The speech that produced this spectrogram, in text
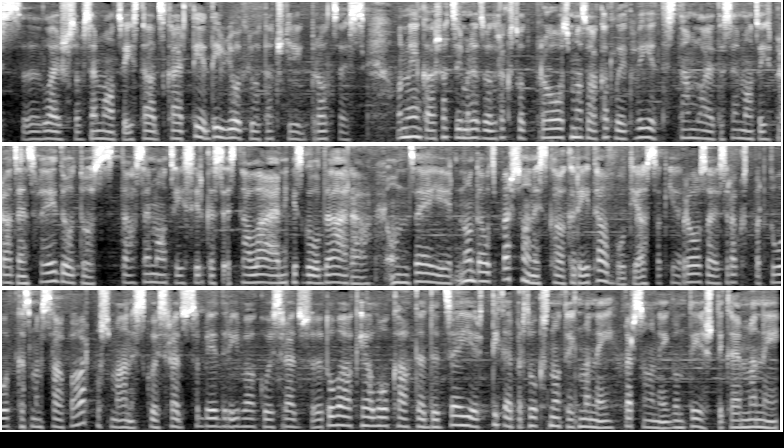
Es eh, laižu savas emocijas tādas, kā ir tie divi ļoti, ļoti atšķirīgi procesi. Un vienkārši acīm redzot, rakstot prózu, mazāk atliek vietas tam, lai tas emocijas prādziens veidotos. Tās emocijas ir, kas es tā lēni izguldu ārā. Un dzēja ir nu, daudz personiskāka arī tā būtu jāsaka. Ja rozā es rakstu par to, kas man sāp ārpus manis, ko es redzu sabiedrībā, ko es redzu tuvākajā lokā, tad dzēja ir tikai par to, kas notiek manī personīgi un tieši tikai manī.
